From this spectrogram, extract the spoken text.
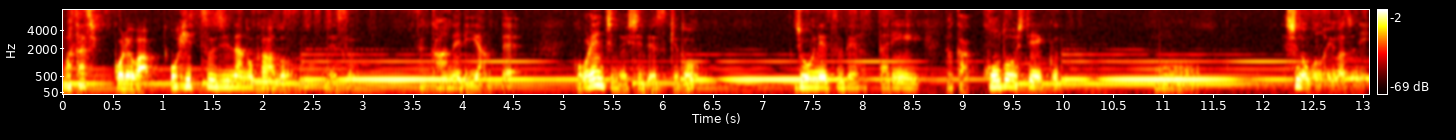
まさしくこれはお羊座のカードです。カーネリアンってオレンジの石ですけど情熱であったりなんか行動していく。もう死の子の言わずに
